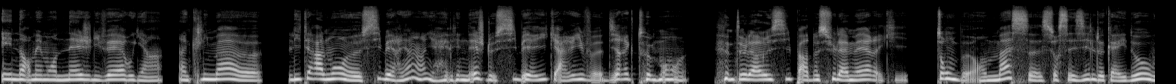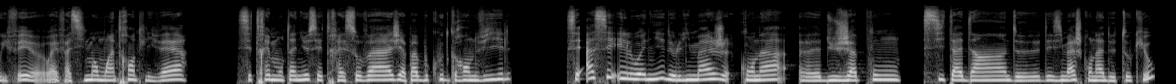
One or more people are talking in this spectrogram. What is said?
énormément de neige l'hiver, où il y a un, climat euh, littéralement sibérien. Hein. Il y a les neiges de Sibérie qui arrivent directement de la Russie par-dessus la mer et qui tombent en masse sur ces îles de Kaido où il fait ouais, facilement moins 30 l'hiver. C'est très montagneux, c'est très sauvage, il n'y a pas beaucoup de grandes villes. C'est assez éloigné de l'image qu'on a du Japon citadin, de, des images qu'on a de Tokyo.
